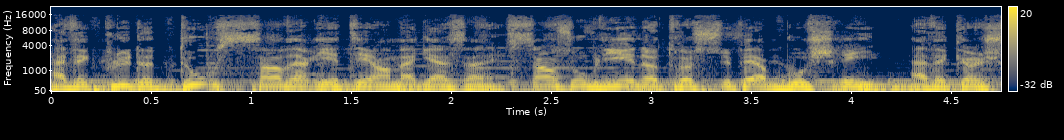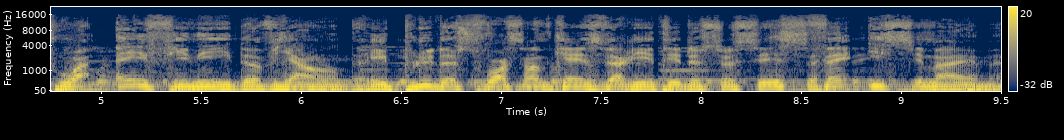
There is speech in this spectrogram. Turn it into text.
avec plus de 1200 variétés en magasin. Sans oublier notre super boucherie, avec un choix infini de viande et plus de 75 variétés de saucisses fait ici même.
